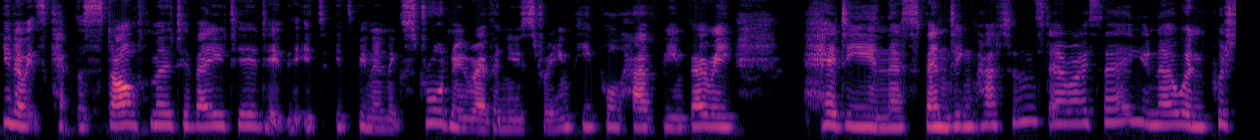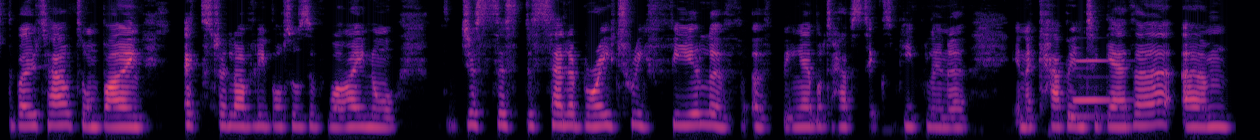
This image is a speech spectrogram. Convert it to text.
you know, it's kept the staff motivated. It, it, it's been an extraordinary revenue stream. People have been very heady in their spending patterns, dare I say, you know, and push the boat out on buying extra lovely bottles of wine or just this, the celebratory feel of, of being able to have six people in a in a cabin together. Um,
